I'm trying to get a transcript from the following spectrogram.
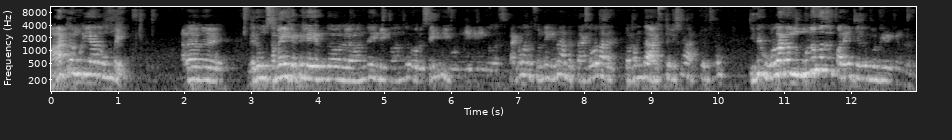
மாற்ற முடியாத உண்மை. அதாவது வெறும் சமையல் கட்டில இருந்தவங்களை வந்து இன்னைக்கு வந்து ஒரு செய்தி இன்னைக்கு நீங்க ஒரு தகவல் சொன்னீங்கன்னா அந்த தகவல் அதை தொடர்ந்து அடுத்த விஷயம் அடுத்த விஷயம் இது உலகம் முழுவதும் பரவி சென்று கொண்டிருக்கின்றது.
